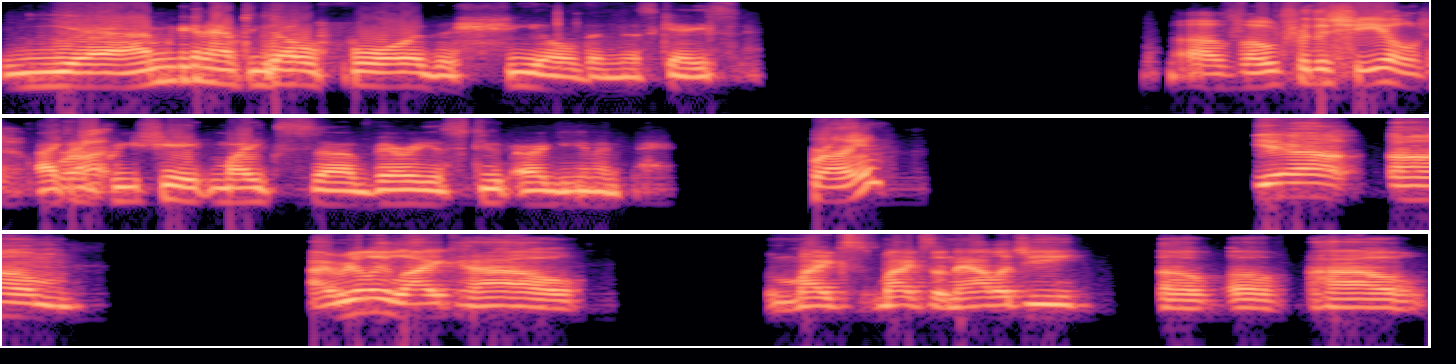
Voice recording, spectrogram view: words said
Yeah, I'm gonna have to go for the shield in this case. A vote for the shield. I can Bri- appreciate Mike's uh, very astute argument. Brian. Yeah, um, I really like how Mike's Mike's analogy of of how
